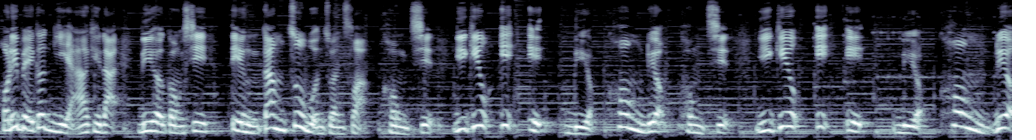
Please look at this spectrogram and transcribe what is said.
互你袂佮压起来。联合公司定岗主文专线：零七二九一一六控六零七二九一一六控六。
